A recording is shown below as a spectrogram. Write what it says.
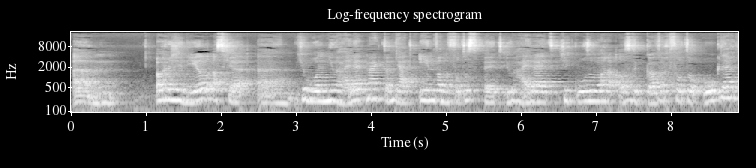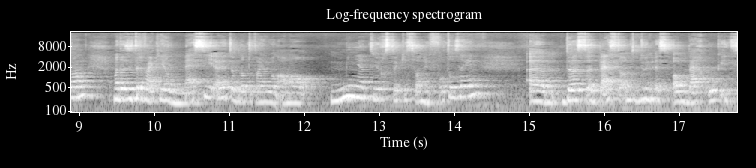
um, origineel, als je uh, gewoon een nieuwe highlight maakt, dan gaat één van de foto's uit uw highlight gekozen worden als de coverfoto ook daarvan. Maar dat ziet er vaak heel messy uit, omdat het dan gewoon allemaal miniatuurstukjes van uw foto zijn. Um, dus het beste om te doen is om daar ook iets,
